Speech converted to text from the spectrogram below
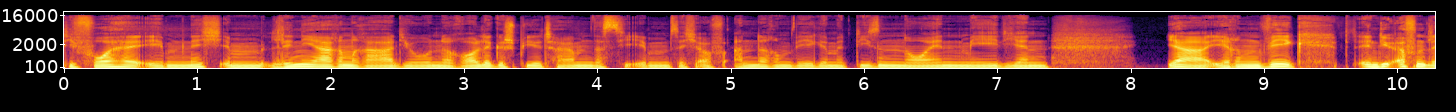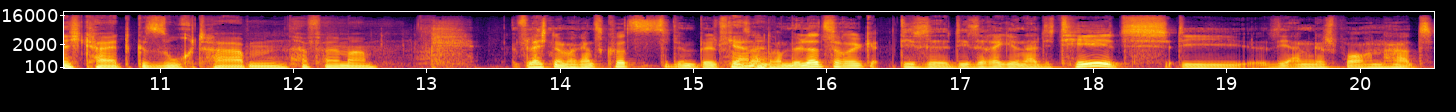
die vorher eben nicht im linearen Radio eine Rolle gespielt haben, dass die eben sich auf anderem Wege mit diesen neuen Medien ja, ihren Weg in die Öffentlichkeit gesucht haben. Herr Völlmer. Vielleicht noch mal ganz kurz zu dem Bild von Gerne. Sandra Müller zurück. Diese, diese Regionalität, die sie angesprochen hat,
